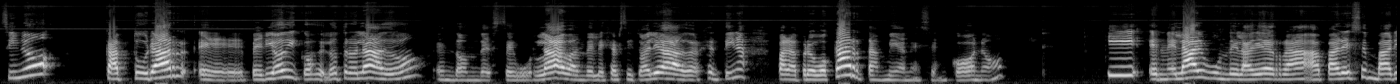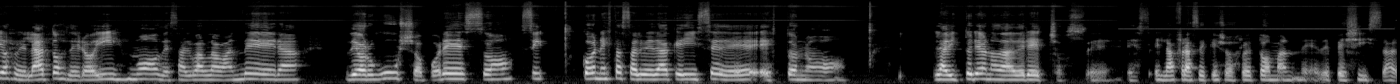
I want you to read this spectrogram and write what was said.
sino capturar eh, periódicos del otro lado, en donde se burlaban del ejército aliado de Argentina, para provocar también ese encono. Y en el álbum de la guerra aparecen varios relatos de heroísmo, de salvar la bandera, de orgullo por eso, sí, con esta salvedad que hice de esto no, la victoria no da derechos, eh, es, la frase que ellos retoman de, Pelliza,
